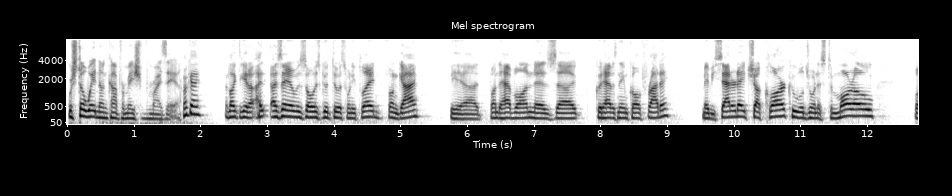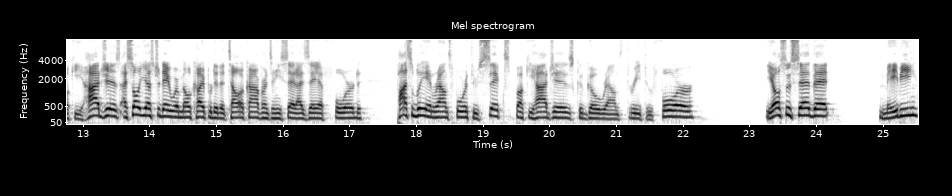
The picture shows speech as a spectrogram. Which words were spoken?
We're still waiting on confirmation from Isaiah. Okay. I'd like to get a, Isaiah was always good to us when he played. Fun guy. Be uh, fun to have on as uh, could have his name called Friday, maybe Saturday. Chuck Clark, who will join us tomorrow. Bucky Hodges. I saw yesterday where Mel Kiper did a teleconference and he said Isaiah Ford possibly in rounds four through six. Bucky Hodges could go rounds three through four. He also said that maybe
